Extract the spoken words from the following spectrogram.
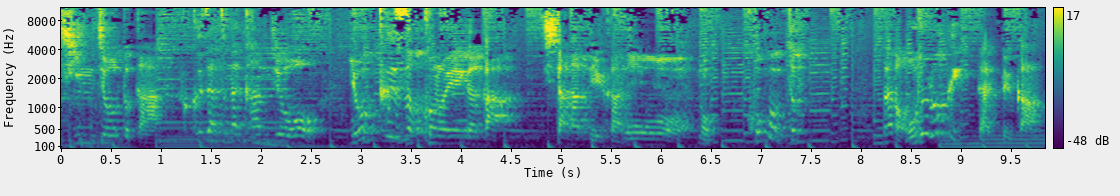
心情とか複雑な感情をよくぞこの映画化したなっていう感じ。おもうここちょっとなんか驚いたというか、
